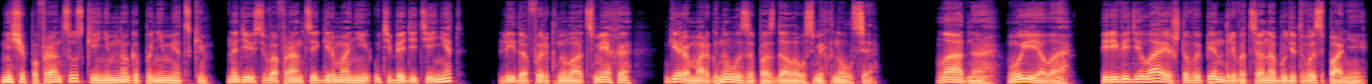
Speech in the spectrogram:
«Еще по-французски и немного по-немецки. Надеюсь, во Франции и Германии у тебя детей нет?» Лида фыркнула от смеха, Гера моргнул и запоздало усмехнулся. «Ладно, уела. Переведи Лае, что выпендриваться она будет в Испании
